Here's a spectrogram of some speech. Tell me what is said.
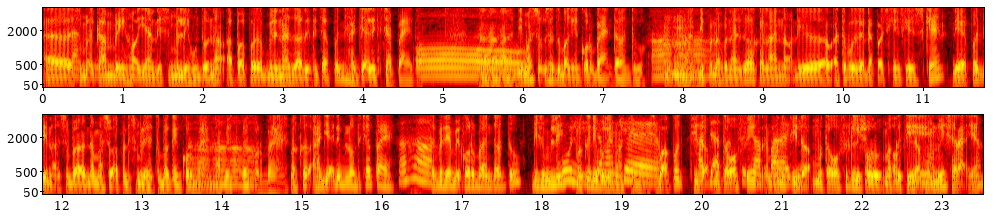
uh, sembelih kambing hak yang disembelih untuk nak apa-apa bila nazar dia tercapai ni hajat dia tercapai tu. Oh. Ha, dia masuk satu bahagian korban tahun tu. Ha, dia pernah bernazar kalau anak dia atau dia dapat sekian-sekian-sekian, dia apa dia nak sebab nak masuk apa disembelih satu bahagian korban, ambil satu bahagian korban. Maka hajat dia belum tercapai. Aha. Tapi dia ambil korban tahun tu, disembelih, Boleh maka dia boleh makan. makan. Sebab apa? Tidak Hajat mutawafir, mana lagi. tidak mutawafir li syurut, maka okey. tidak memenuhi syarat yang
